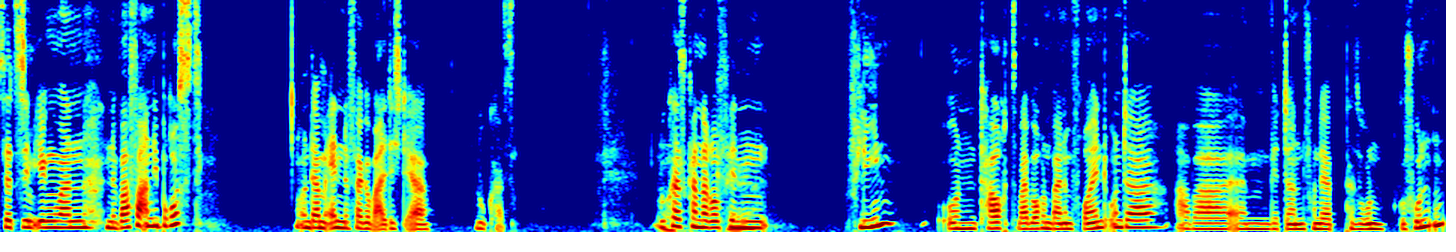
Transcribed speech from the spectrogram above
setzt ihm irgendwann eine Waffe an die Brust und am Ende vergewaltigt er Lukas. Lukas kann daraufhin okay. fliehen und taucht zwei Wochen bei einem Freund unter, aber ähm, wird dann von der Person gefunden.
